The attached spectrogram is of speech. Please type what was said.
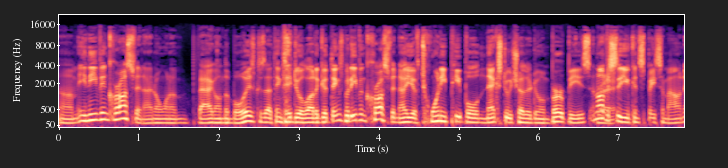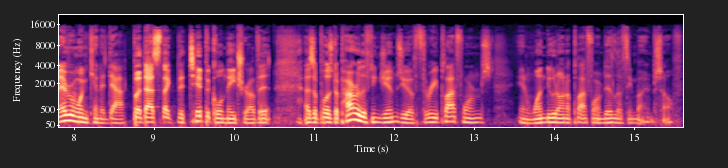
um, and even CrossFit. I don't want to bag on the boys because I think they do a lot of good things. But even CrossFit now, you have twenty people next to each other doing burpees, and obviously Right. you can space them out, and everyone can adapt. But that's like the typical nature of it, as opposed to powerlifting gyms. You have three platforms, and one dude on a platform deadlifting by himself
